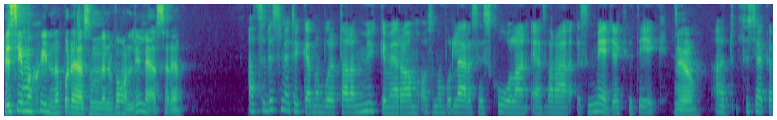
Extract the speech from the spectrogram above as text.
Hur ser man skillnad på det här som en vanlig läsare? Alltså det som jag tycker att man borde tala mycket mer om och som man borde lära sig i skolan är att vara liksom, mediekritik. Ja. Att försöka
